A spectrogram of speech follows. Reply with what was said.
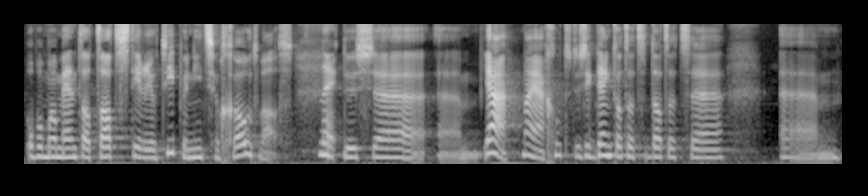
op het moment dat dat stereotype niet zo groot was. Nee. Dus uh, um, ja, nou ja, goed. Dus ik denk dat het, dat het uh, um,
